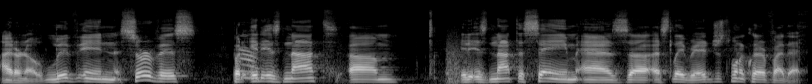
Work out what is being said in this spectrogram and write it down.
I don't know, live in service, but it is not, um, it is not the same as, uh, as slavery. I just want to clarify that.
